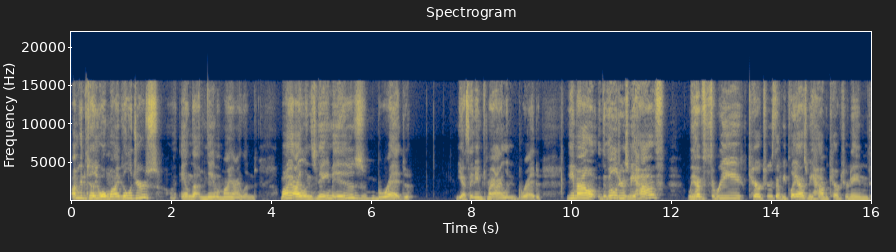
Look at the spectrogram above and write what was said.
I'm going to tell you all my villagers and the name of my island. My island's name is Bread. Yes, I named my island Bread. The amount, the villagers we have, we have three characters that we play as. We have a character named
